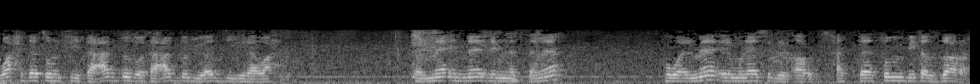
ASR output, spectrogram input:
وحدة في تعدد وتعدد يؤدي إلى وحدة. فالماء النازل من السماء هو الماء المناسب للأرض حتى تنبت الزرع.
